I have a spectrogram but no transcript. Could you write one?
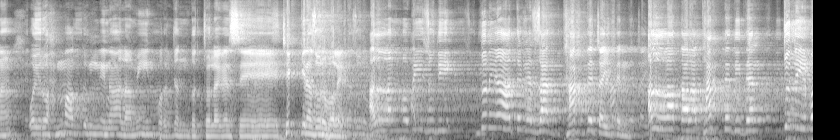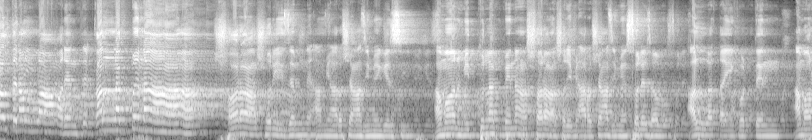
না, ওই রহমাতুল্লিল আলামিন পর্যন্ত চলে গেছে। ঠিক কিনা জোরে বলেন? আল্লাহ নবী যদি দুনিয়া থেকে যা থাকতে চাইতেন, আল্লাহ তাআলা থাকতে দিতেন। যদি বলতেন, আল্লাহ, আমার কাল লাগবে না। সরাসরি যেমনি আমি আরও সে আজিমে গেছি, আমার মৃত্যু লাগবে না, সরাসরি আমি আরও সে আজিমে চলে যাব। আল্লাহ তাই করতেন, আমার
